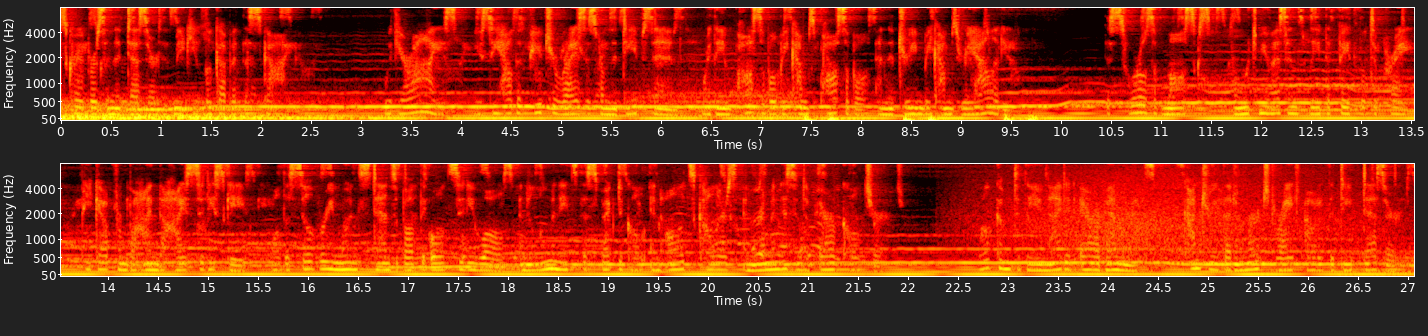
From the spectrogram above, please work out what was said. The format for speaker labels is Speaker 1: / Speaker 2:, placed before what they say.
Speaker 1: skyscrapers in the desert make you look up at the sky. With your eyes, you see how the future rises from the deep sand, where the impossible becomes possible and the dream becomes reality. The swirls of mosques, from which muezzins lead the faithful to pray, peek out from behind the high cityscape, while the silvery moon stands above the old city walls and illuminates the spectacle in all its colors and reminiscent of Arab culture. Welcome to the United Arab Emirates, country that emerged right out of the deep desert.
